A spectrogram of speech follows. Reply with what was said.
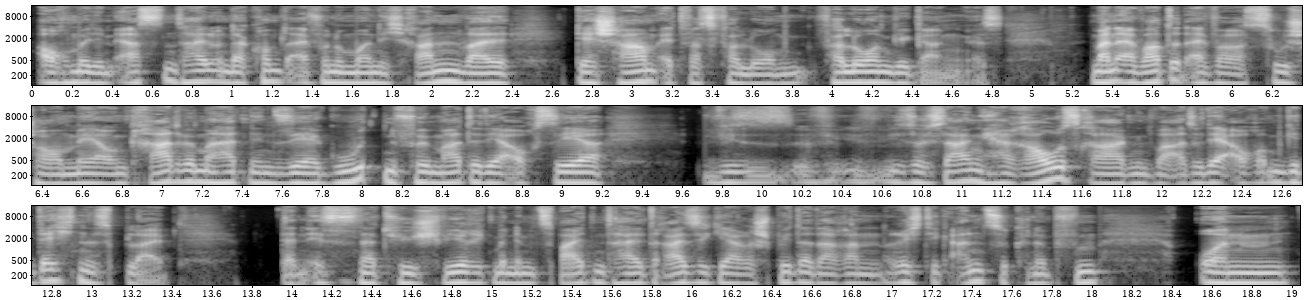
auch mit dem ersten Teil und da kommt einfach nur mal nicht ran, weil der Charme etwas verloren, verloren gegangen ist. Man erwartet einfach als Zuschauer mehr und gerade wenn man halt einen sehr guten Film hatte, der auch sehr, wie, wie soll ich sagen, herausragend war, also der auch im Gedächtnis bleibt, dann ist es natürlich schwierig, mit dem zweiten Teil 30 Jahre später daran richtig anzuknüpfen. Und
